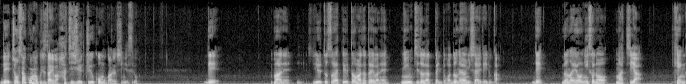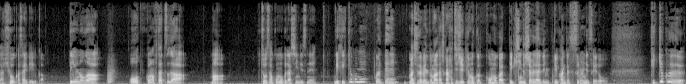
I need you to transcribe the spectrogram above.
で、調査項目自体は89項目あるらしいんですよ。で、まあね、言うとそうやって言うと、まあ例えばね、認知度だったりとか、どのようにされているか。で、どのようにその町や県が評価されているか。っていうのが、大きくこの二つが、まあ、調査項目らしいんですね。で、結局ね、こうやってね、まあ調べると、まあ確かに89目項目あってきちんと調べられてるっていう感じがするんですけど、結局、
